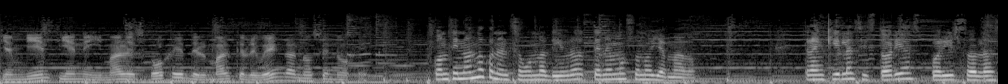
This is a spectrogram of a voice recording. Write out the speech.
Quien bien tiene y mal escoge, del mal que le venga no se enoje. Continuando con el segundo libro, tenemos uno llamado Tranquilas historias por ir solas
